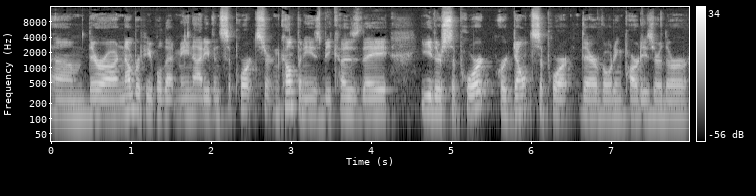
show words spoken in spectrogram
Um, there are a number of people that may not even support certain companies because they either support or don't support their voting parties or their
